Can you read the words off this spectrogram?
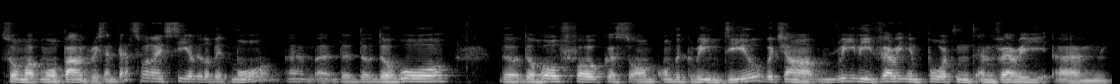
somewhat more boundaries and that's what I see a little bit more um, uh, the, the the war the, the whole focus on, on the Green Deal, which are really very important and very um,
